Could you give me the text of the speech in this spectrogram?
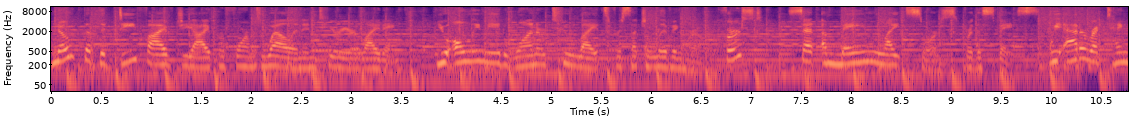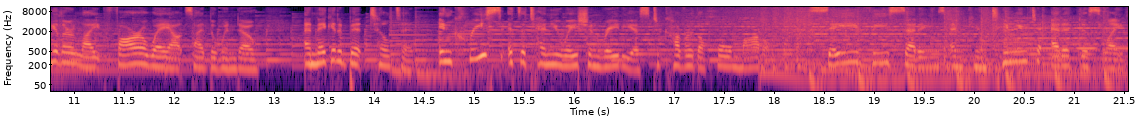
Note that the D5GI performs well in interior lighting. You only need one or two lights for such a living room. First, set a main light source for the space. We add a rectangular light far away outside the window and make it a bit tilted. Increase its attenuation radius to cover the whole model. Save these settings and continue to edit this light.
